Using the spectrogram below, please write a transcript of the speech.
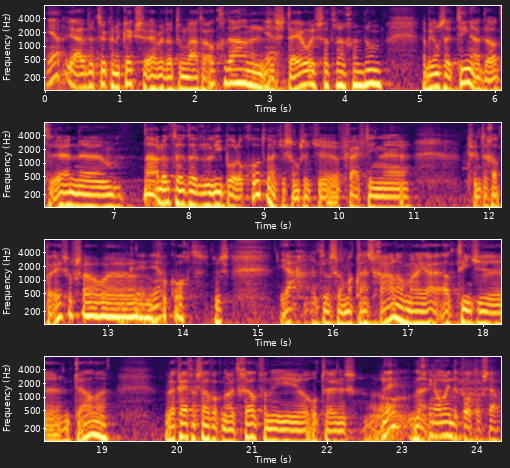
ja. ja. de truckende keks hebben dat toen later ook gedaan. Ja. Dus Theo is dat gaan doen. En bij ons deed Tina dat. En ehm, nou, dat, dat, dat liep behoorlijk goed. Dan had je soms had je 15, eh 20 LP's of zo eh, ja. verkocht. Dus ja, het was allemaal kleinschalig. Maar ja, elk tientje eh, telde. Wij kregen zelf ook nooit geld van die eh, optredens. Nee? Dat ging allemaal in de pot of zo.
